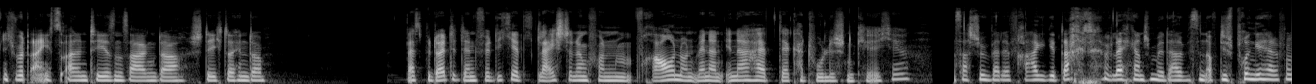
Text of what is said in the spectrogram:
Ich würde eigentlich zu allen Thesen sagen, da stehe ich dahinter. Was bedeutet denn für dich jetzt Gleichstellung von Frauen und Männern innerhalb der katholischen Kirche? Was hast du bei der Frage gedacht? Vielleicht kannst du mir da ein bisschen auf die Sprünge helfen.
